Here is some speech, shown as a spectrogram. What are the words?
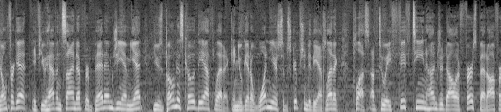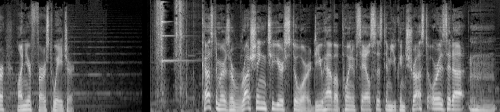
Don't forget, if you haven't signed up for BetMGM yet, use bonus code The Athletic, and you'll get a one-year subscription to The Athletic, plus up to a fifteen hundred dollar first bet offer on your first wager. Customers are rushing to your store. Do you have a point of sale system you can trust, or is it a mm,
